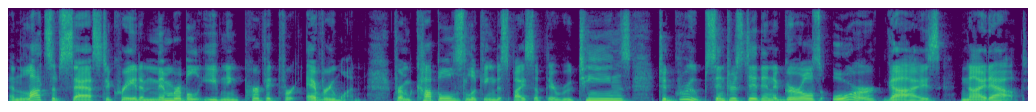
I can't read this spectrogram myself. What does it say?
and lots of sass to create a memorable evening perfect for everyone, from couples looking to spice up their routines to groups interested in a girls' or guys' night out.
